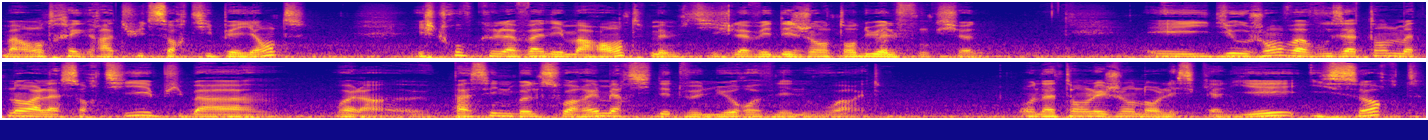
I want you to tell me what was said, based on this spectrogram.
bah, entrée gratuite, sortie payante. Et je trouve que la vanne est marrante, même si je l'avais déjà entendue, elle fonctionne. Et il dit aux gens, on va vous attendre maintenant à la sortie, et puis bah voilà, euh, passez une bonne soirée, merci d'être venu, revenez nous voir et tout. On attend les gens dans l'escalier, ils sortent,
